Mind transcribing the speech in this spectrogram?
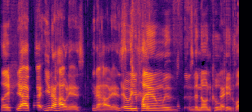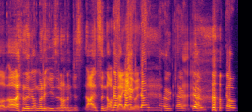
Like, Yeah, but you know how it is. You know how it is. when you're playing with the non-cool No. kid club. Uh, look, I'm gonna use it on him. Just, uh, it's a knockback no, anyway. no, no, no, no. There'll,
